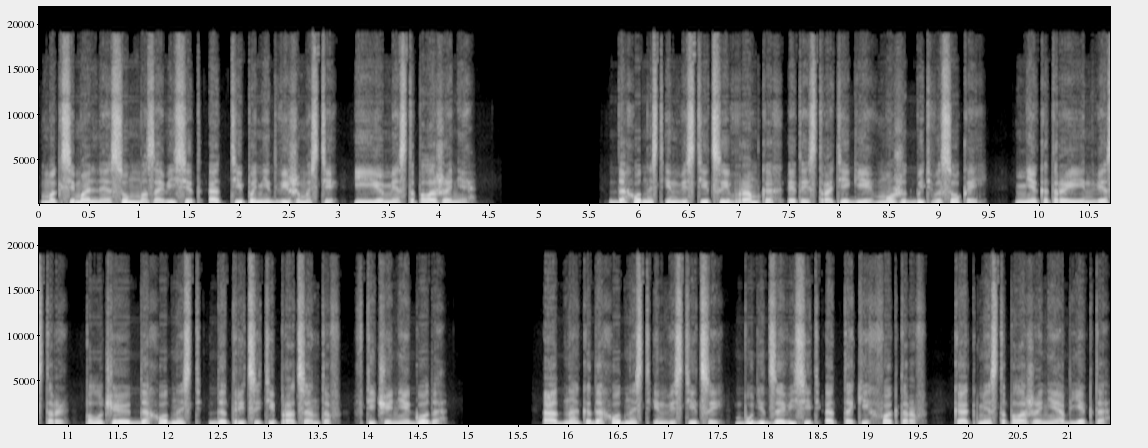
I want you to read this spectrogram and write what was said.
Максимальная сумма зависит от типа недвижимости и ее местоположения. Доходность инвестиций в рамках этой стратегии может быть высокой. Некоторые инвесторы получают доходность до 30% в течение года. Однако доходность инвестиций будет зависеть от таких факторов, как местоположение объекта,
